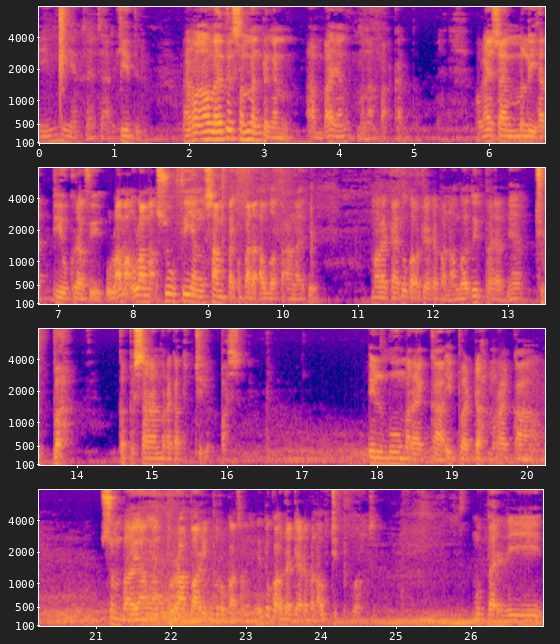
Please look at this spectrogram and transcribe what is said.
Ini yang saya cari. Gitu memang Allah itu senang dengan hamba yang menampakkan. Makanya saya melihat biografi ulama-ulama sufi yang sampai kepada Allah Taala itu mereka itu kalau di hadapan Allah itu ibaratnya jubah kebesaran mereka itu dilepas. Ilmu mereka ibadah mereka sembahyang yang berapa ribu rakaat itu kalau udah di hadapan Allah dibuang mubarin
